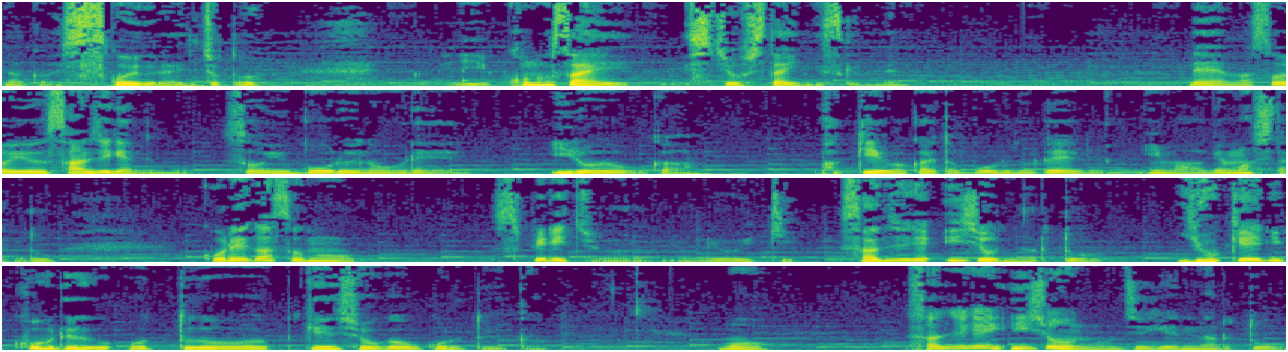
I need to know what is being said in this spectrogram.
なんかしつこいぐらいにちょっと、この際主張したいんですけどね。で、まあそういう3次元でも、そういうボールの例、色がパッキリ分かれたボールの例、今挙げましたけど、これがその、スピリチュアルの領域、3次元以上になると、余計にこれ、夫の現象が起こるというか、もう、3次元以上の次元になると、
